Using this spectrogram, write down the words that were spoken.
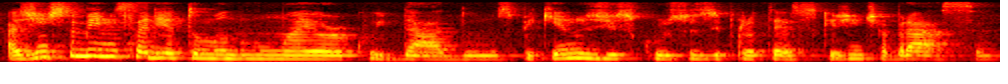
a gente também não estaria tomando um maior cuidado nos pequenos discursos e protestos que a gente abraça?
